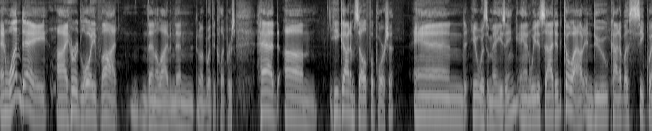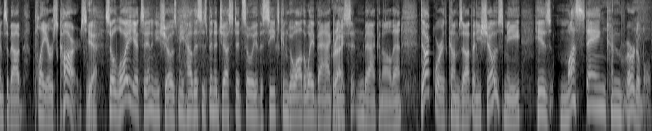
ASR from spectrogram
And one day I heard Loy Vaught, then alive and then with the Clippers, had um, he got himself a Porsche. And it was amazing. And we decided to go out and do kind of a sequence about players' cars. Yeah. So Loy gets in and he shows me how this has been adjusted so the seats can go all the way back and he's sitting back and all that. Duckworth comes up and he shows me his Mustang convertible.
